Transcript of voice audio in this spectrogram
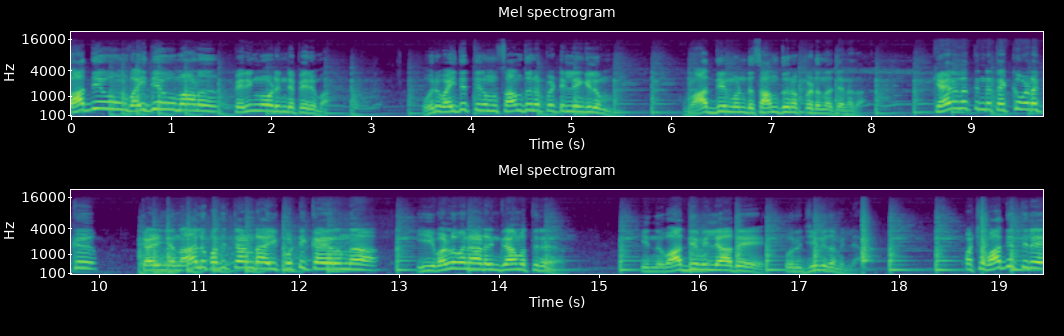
വാദ്യവും വൈദ്യവുമാണ് പെരിങ്ങോടിന്റെ പെരുമ. ഒരു വൈദ്യത്തിനും സാന്ത്വനപ്പെട്ടില്ലെങ്കിലും വാദ്യം കൊണ്ട് സാന്ത്വനപ്പെടുന്ന ജനത. കേരളത്തിന്റെ തെക്ക് വടക്ക് കഴിഞ്ഞ നാല് പതിറ്റാണ്ടായി കൊട്ടിക്കയറുന്ന ഈ വള്ളുവനാടൻ ഗ്രാമത്തിന് ഇന്ന് വാദ്യമില്ലാതെ ഒരു ജീവിതമില്ല. പക്ഷെ വാദ്യത്തിലെ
